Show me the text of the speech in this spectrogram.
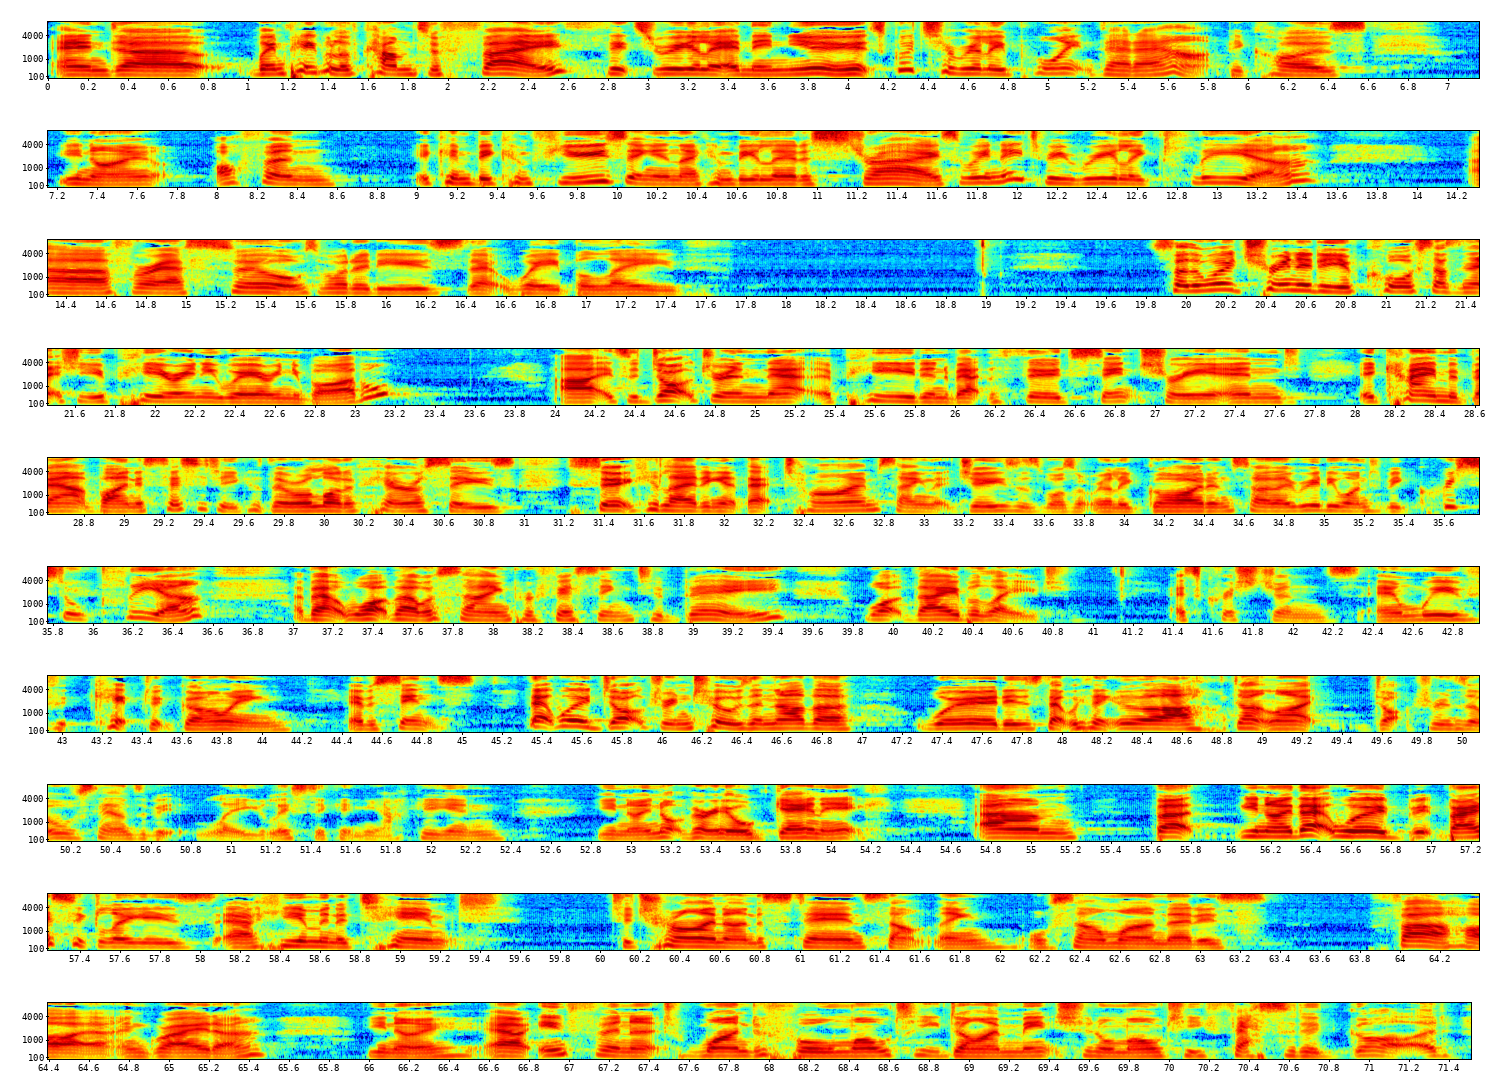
And uh, when people have come to faith, it's really, and they're new, it's good to really point that out because, you know, often it can be confusing and they can be led astray. So we need to be really clear uh, for ourselves what it is that we believe. So the word Trinity, of course, doesn't actually appear anywhere in your Bible. Uh, it's a doctrine that appeared in about the third century and it came about by necessity because there were a lot of heresies circulating at that time saying that Jesus wasn't really God and so they really wanted to be crystal clear about what they were saying professing to be what they believed as Christians, and we've kept it going ever since. That word doctrine too is another word is that we think, ugh, don't like doctrines. It all sounds a bit legalistic and yucky and, you know, not very organic. Um, but, you know, that word basically is our human attempt to try and understand something or someone that is far higher and greater you know, our infinite, wonderful, multi-dimensional, multifaceted God,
